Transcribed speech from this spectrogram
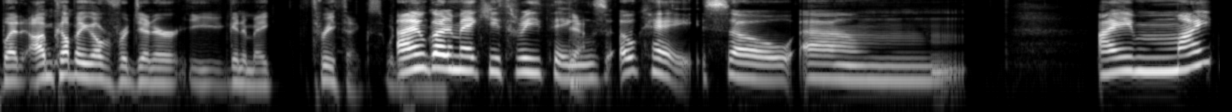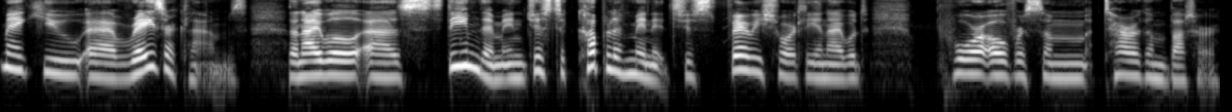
But I'm coming over for dinner. You're going to make three things. What are you I'm gonna make you three things. Okay, so um, I might make you uh, razor clams, and I will uh, steam them in just a couple of minutes, just very shortly, and I would pour over some tarragon butter.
